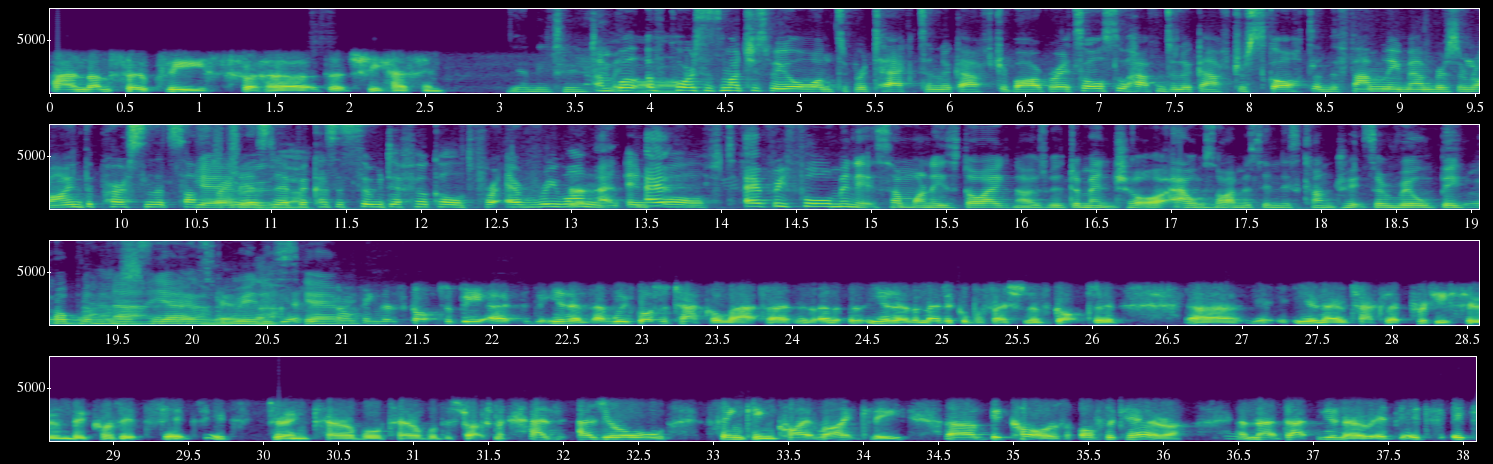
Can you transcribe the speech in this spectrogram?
and I'm so pleased for her that she has him. Yeah, me too. Well, of course, as much as we all want to protect and look after Barbara, it's also having to look after Scott and the family members around the person that's suffering, Yeah. True, isn't it? Because it's so difficult for everyone And involved. ev- Every four minutes, someone is diagnosed with dementia or Alzheimer's in this country. It's a real big problem now. Yeah, it's really Yes, it's scary. something that's got to be, uh, you know, we've got to tackle that. Uh, uh, you know, the medical profession have got to, uh, you know, tackle it pretty soon because it's it's it's doing terrible, terrible destruction. As as you're all thinking quite rightly, uh, because of the carer, and that that you know, it, it's it's.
